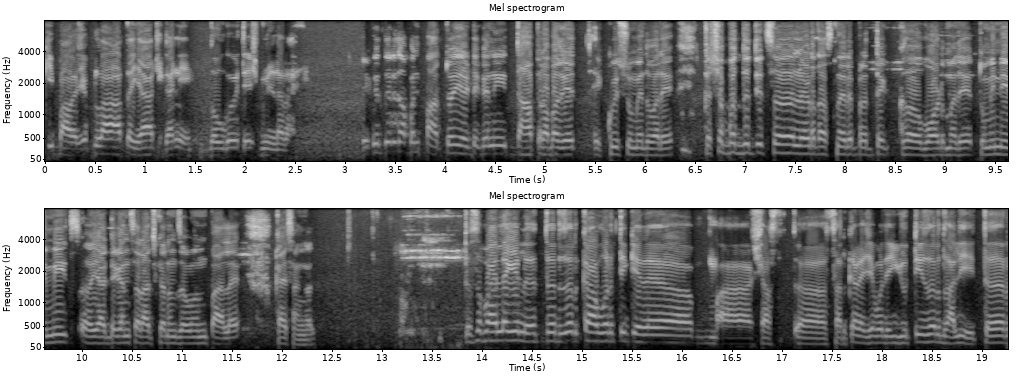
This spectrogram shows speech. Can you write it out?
की भाजपला आता या ठिकाणी गवगवीत देश मिळणार आहे. एकंदरीत आपण पाहतोय या ठिकाणी दहा प्रभाग आहेत एकवीस उमेदवार आहे. कशा पद्धतीचं लढत असणार आहे प्रत्येक वॉर्डमध्ये? तुम्ही नेहमीच या ठिकाणचं राजकारण जवळून पाहिलंय. काय सांगाल? तसं पाहायला गेलं तर जर का वरती केलं शास्त्र शास- सरकार याच्यामध्ये युती जर झाली तर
